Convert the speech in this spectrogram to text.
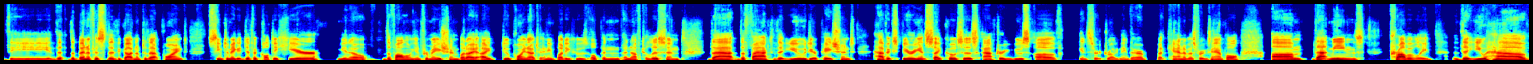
the the, the benefits that they've gotten up to that point seem to make it difficult to hear you know the following information. But I, I do point out to anybody who's open enough to listen that the fact that you dear patient have experienced psychosis after use of insert drug name there, but cannabis, for example, um, that means probably that you have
